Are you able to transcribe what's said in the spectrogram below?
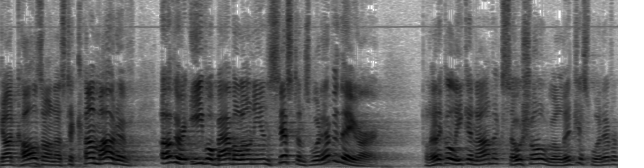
God calls on us to come out of other evil Babylonian systems, whatever they are political, economic, social, religious, whatever.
